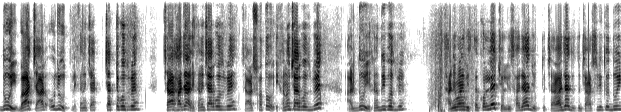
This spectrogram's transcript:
দুই বা চার অজুত এখানে চার, চারটে বসবে। চার হাজার, এখানে চার বসবে। চার শত এখানেও চার বসবে। আর দুই, এখানে দুই বসবে। স্থানীয় মানে বিস্তার করলে চল্লিশ হাজার যুক্ত চার হাজার যুক্ত চারশো যুক্ত দুই।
